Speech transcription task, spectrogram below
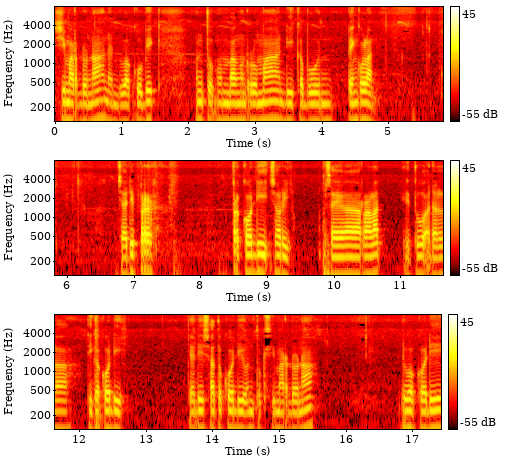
Simardona dan dua kubik untuk membangun rumah di kebun pengkolan. Jadi per per kodi sorry saya ralat itu adalah tiga kodi. Jadi satu kodi untuk Simardona dua kodi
